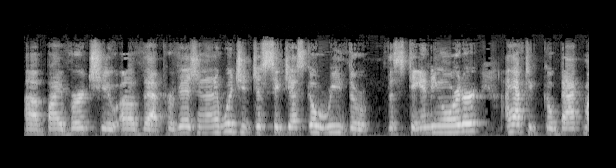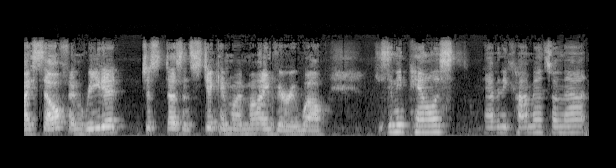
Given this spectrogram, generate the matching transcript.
uh, by virtue of that provision. And I would just suggest go read the, the standing order. I have to go back myself and read it. it just doesn't stick in my mind very well. Does any panelists have any comments on that?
